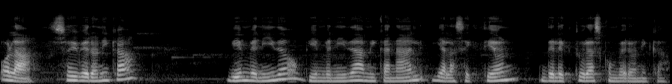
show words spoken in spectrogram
Hola, soy Verónica. Bienvenido, bienvenida a mi canal y a la sección de Lecturas con Verónica.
